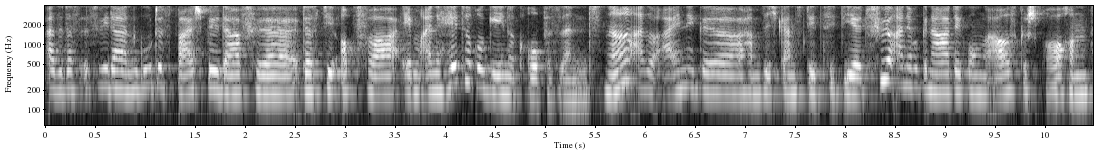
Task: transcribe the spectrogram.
Also das ist wieder ein gutes Beispiel dafür, dass die Opfer eben eine heterogene Gruppe sind. Ne? Also einige haben sich ganz dezidiert für eine Begnadigung ausgesprochen,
